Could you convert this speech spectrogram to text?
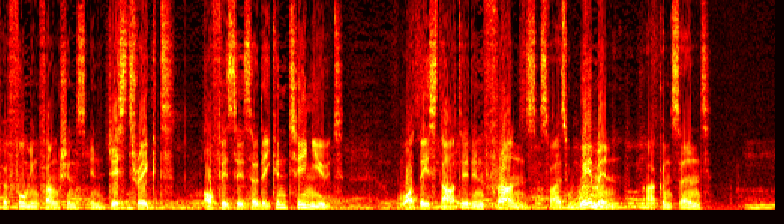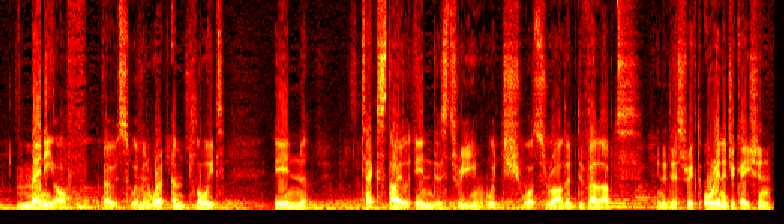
performing functions in district offices, so they continued what they started in France. As far as women are concerned, many of those women were employed in textile industry, which was rather developed in the district, or in education,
